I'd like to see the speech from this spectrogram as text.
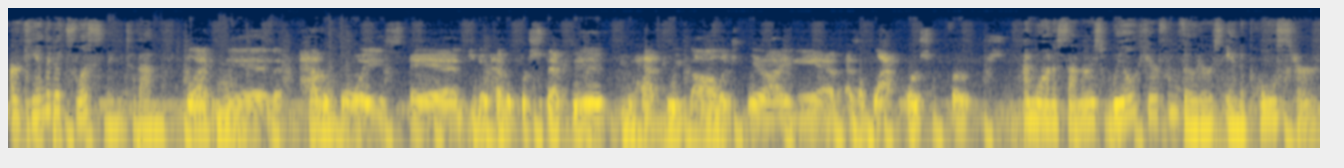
are candidates listening to them? Black men have a voice and, you know, have a perspective. You have to acknowledge where I am as a black person first. I'm Juana Summers. We'll hear from voters and a pollster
